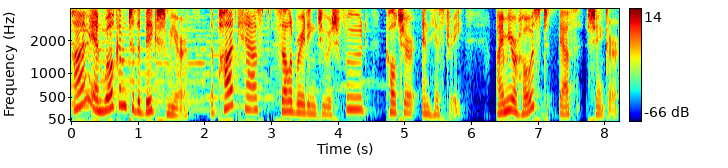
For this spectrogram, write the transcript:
Hi, and welcome to The Big Schmear, the podcast celebrating Jewish food, culture, and history. I'm your host, Beth Schenker.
